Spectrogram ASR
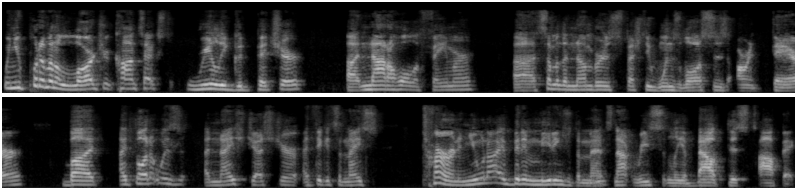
when you put him in a larger context, really good pitcher, uh, not a Hall of Famer. Uh, some of the numbers, especially wins losses, aren't there. But I thought it was a nice gesture. I think it's a nice turn. And you and I have been in meetings with the Mets, not recently, about this topic.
